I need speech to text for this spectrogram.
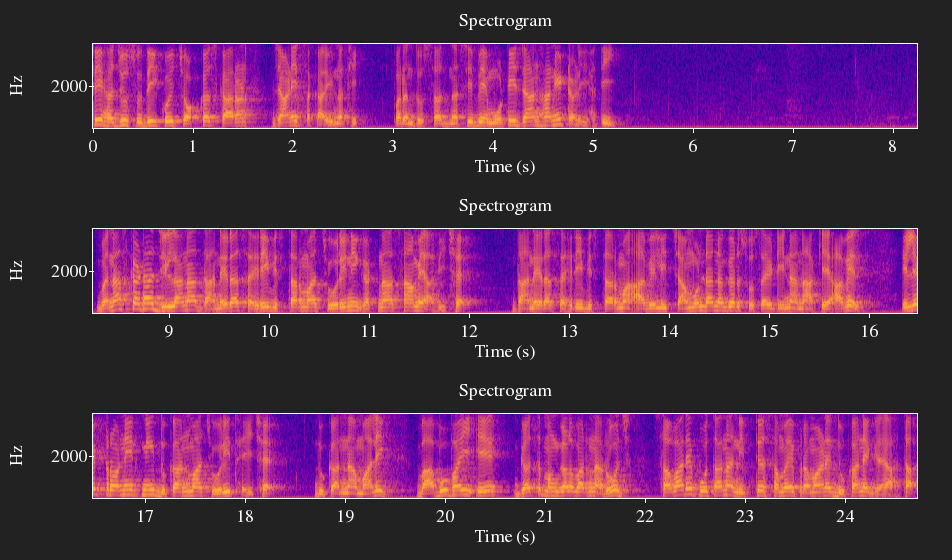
તે હજુ સુધી કોઈ ચોક્કસ કારણ જાણી શકાયું નથી, પરંતુ સદનસીબે મોટી જાનહાનિ ટળી હતી. બનાસકાંઠા જિલ્લાના ધાનેરા શહેરી વિસ્તારમાં ચોરીની ઘટના સામે આવી છે. ધાનેરા શહેરી વિસ્તારમાં આવેલી ચામુંડાનગર સોસાયટીના નાકે આવેલ ઇલેક્ટ્રોનિકની દુકાનમાં ચોરી થઈ છે. દુકાનના માલિક બાબુભાઈ એ ગત મંગળવારના રોજ સવારે પોતાના નિત્ય સમય પ્રમાણે દુકાને ગયા હતા.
